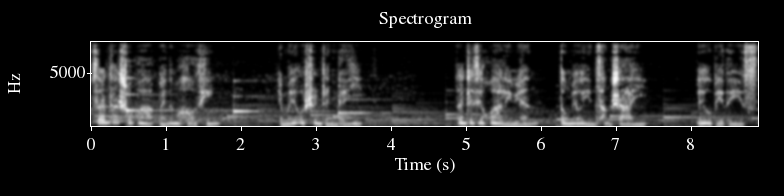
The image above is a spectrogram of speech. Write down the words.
虽然他说话没那么好听，也没有顺着你的意，但这些话里面都没有隐藏杀意，没有别的意思。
